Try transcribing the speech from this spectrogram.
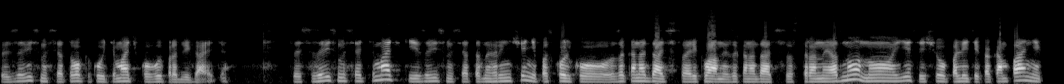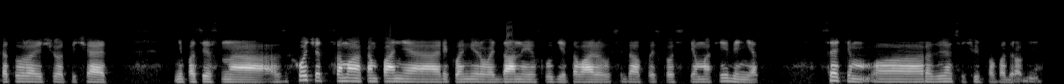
То есть в зависимости от того, какую тематику вы продвигаете. То есть в зависимости от тематики и в зависимости от ограничений, поскольку законодательство, рекламное законодательство страны одно, но есть еще политика компании, которая еще отвечает непосредственно хочет сама компания рекламировать данные услуги и товары у себя в поисковых системах или нет. С этим э, разберемся чуть поподробнее.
